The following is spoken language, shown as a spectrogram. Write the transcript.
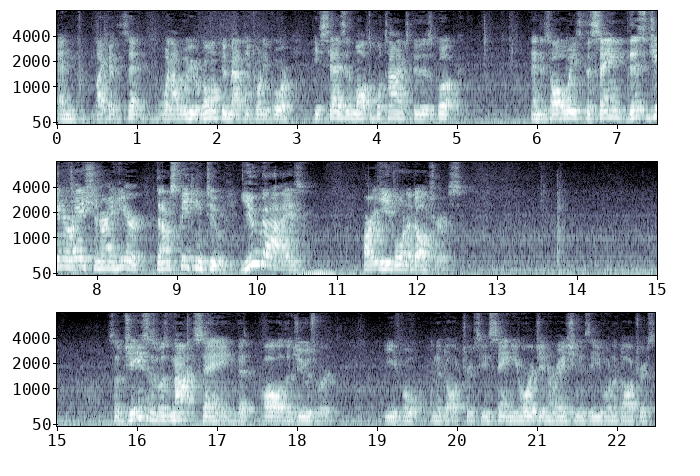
And like I said, when I, we were going through Matthew 24, he says it multiple times through this book. And it's always the same. This generation right here that I'm speaking to, you guys are evil and adulterous. So Jesus was not saying that all the Jews were evil and adulterous. He's saying your generation is evil and adulterous.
